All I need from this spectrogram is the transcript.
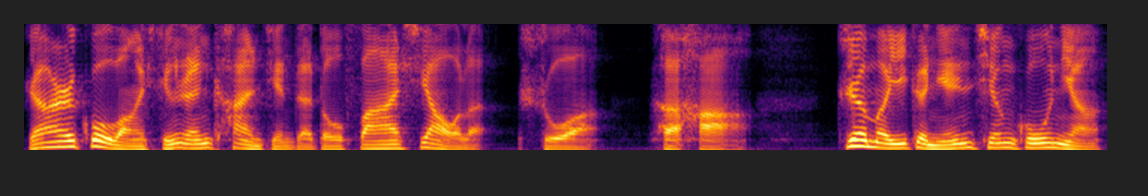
然而过往行人看见的都发笑了，说：“哈哈，这么一个年轻姑娘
